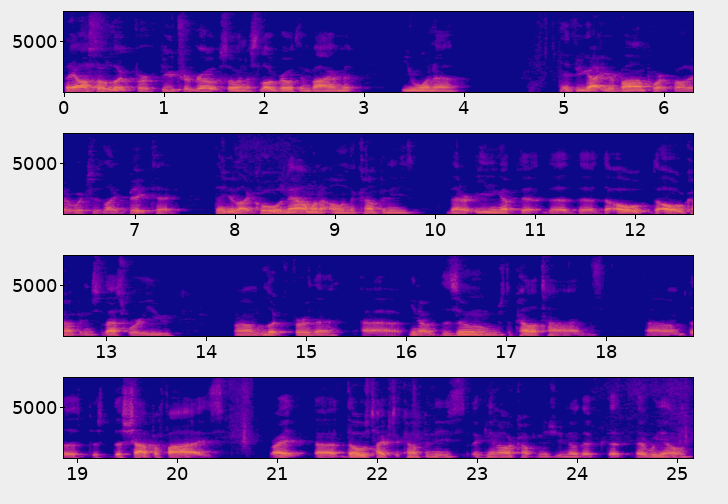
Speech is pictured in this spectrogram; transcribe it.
they also look for future growth. So in a slow growth environment, you want to, if you got your bond portfolio, which is like big tech, then you're like, cool. Now I want to own the companies that are eating up the the the, the old the old companies. So that's where you um, look for the uh, you know the Zooms, the Pelotons, um, the, the, the Shopify's, right? Uh, those types of companies. Again, all companies you know that that, that we own.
